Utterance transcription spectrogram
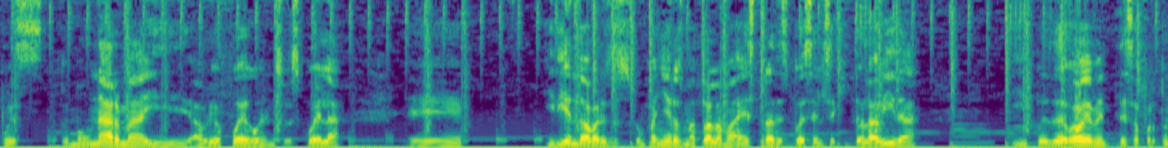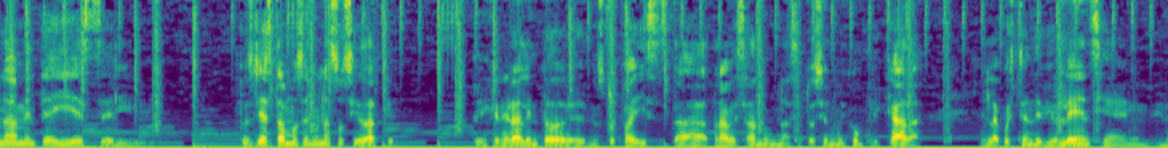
pues tomó un arma y abrió fuego en su escuela. Eh, hiriendo a varios de sus compañeros, mató a la maestra, después él se quitó la vida. Y pues obviamente desafortunadamente ahí es el... Pues ya estamos en una sociedad que en general en todo nuestro país está atravesando una situación muy complicada en la cuestión de violencia, en, en,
